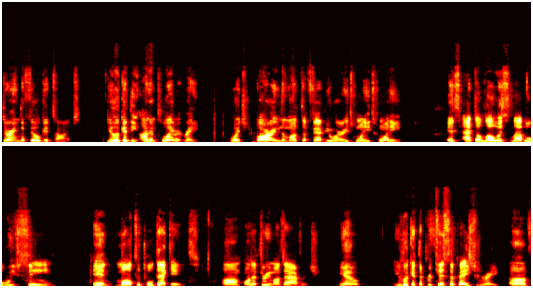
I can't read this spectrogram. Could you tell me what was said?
during the feel good times. You look at the unemployment rate, which barring the month of February 2020, it's at the lowest level we've seen in multiple decades um, on a three month average. You know, you look at the participation rate of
